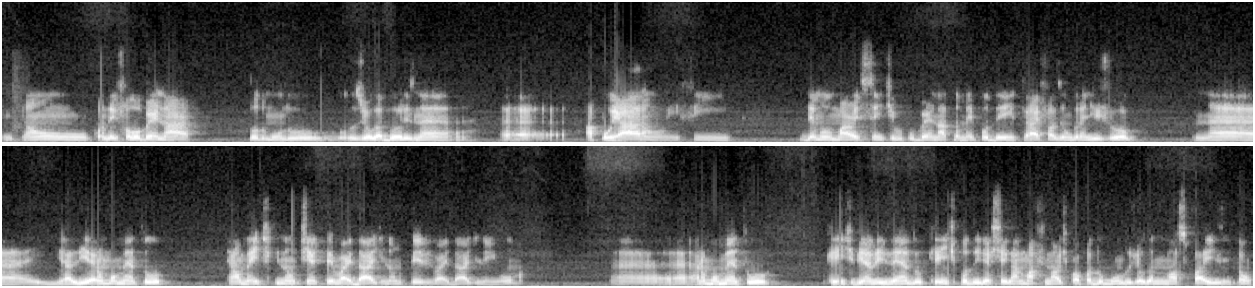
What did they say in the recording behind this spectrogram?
Então, quando ele falou Bernard, todo mundo, os jogadores, né, é, apoiaram, enfim, demos o maior incentivo para o Bernardo também poder entrar e fazer um grande jogo, né, e ali era um momento realmente que não tinha que ter vaidade, não teve vaidade nenhuma, é, era um momento que a gente vinha vivendo que a gente poderia chegar numa final de Copa do Mundo jogando no nosso país, então,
